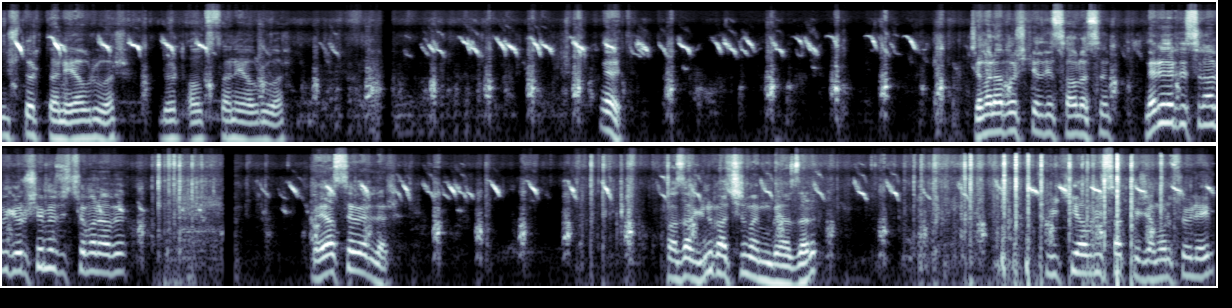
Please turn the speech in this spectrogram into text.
Üç dört tane yavru var. Dört altı tane yavru var. Evet. Cemal abi hoş geldin sağ olasın. Nerelerdesin abi görüşemiyoruz hiç Cemal abi. Beyaz severler. Pazar günü kaçırmayın bu beyazları. Bu iki yavruyu satmayacağım onu söyleyeyim.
